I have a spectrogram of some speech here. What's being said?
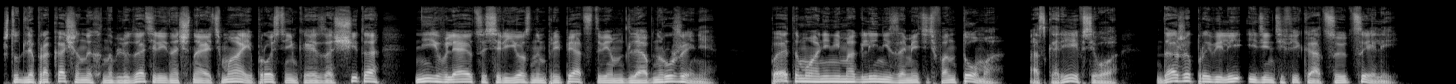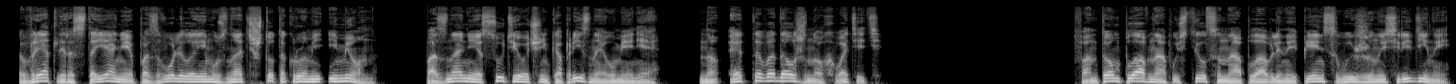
что для прокачанных наблюдателей ночная тьма и простенькая защита не являются серьезным препятствием для обнаружения, поэтому они не могли не заметить фантома, а скорее всего, даже провели идентификацию целей. Вряд ли расстояние позволило им узнать что-то кроме имен. Познание сути очень капризное умение, но этого должно хватить. Фантом плавно опустился на оплавленный пень с выжженной серединой,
